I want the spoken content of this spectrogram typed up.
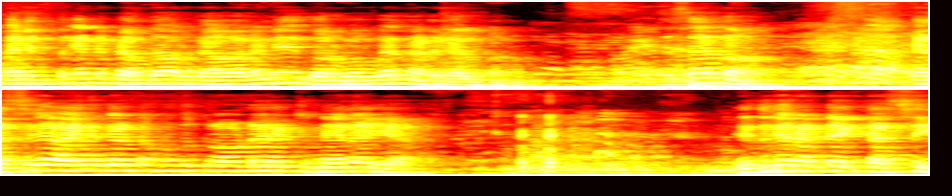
మరి ఇంతకంటే పెద్ద వాళ్ళు కావాలని దొరబాబు గారిని అడగాలి మనం. సార్ కసిగా ఆయన కంటే ముందు క్రౌడ్ డైరెక్టర్ నేనయ్యా ఎందుకనంటే కసి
